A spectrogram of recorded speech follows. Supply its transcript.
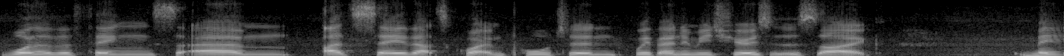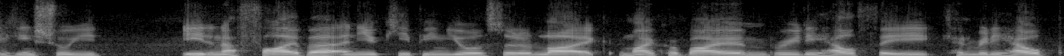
one of the things um, I'd say that's quite important with endometriosis is like making sure you eat enough fiber and you're keeping your sort of like microbiome really healthy can really help.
